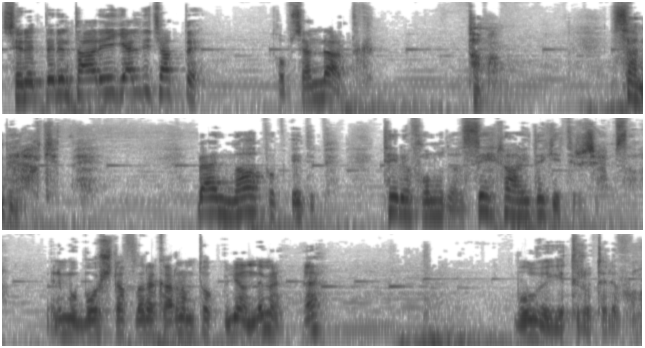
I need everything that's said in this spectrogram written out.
Senetlerin tarihi geldi çattı. Top sende artık. Tamam. Sen merak etme. Ben ne yapıp edip telefonu da Zehra'yı da getireceğim sana. Benim bu boş laflara karnım tok biliyorsun değil mi? He? Bul ve getir o telefonu.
